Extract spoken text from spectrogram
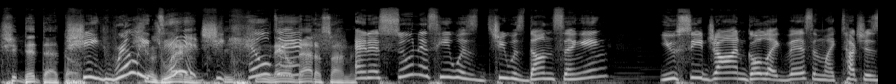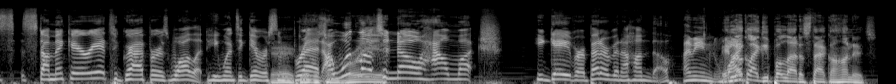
She did that though. She really She did. She, She- she killed nailed it. that assignment. And as soon as he was, she was done singing. You see John go like this and like touch his stomach area to grab for his wallet. He went to give her Yeah, some give her bread. I some would love to know how much he gave her. It better have been a hundo. I mean, It looked like he pulled out a stack of hundreds.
